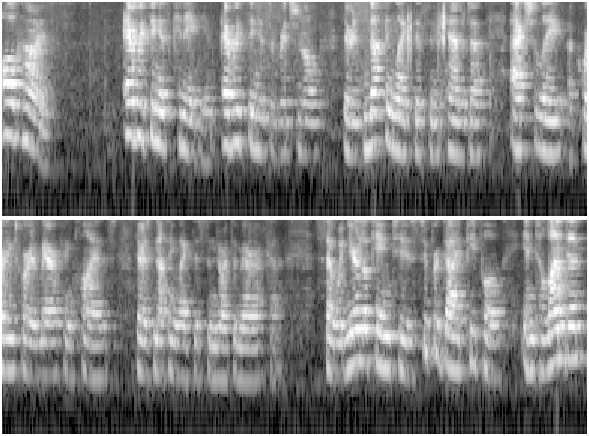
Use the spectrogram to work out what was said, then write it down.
all kinds. Everything is Canadian. Everything is original. There is nothing like this in Canada. Actually, according to our American clients, there is nothing like this in North America. So when you're looking to super guide people into London,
